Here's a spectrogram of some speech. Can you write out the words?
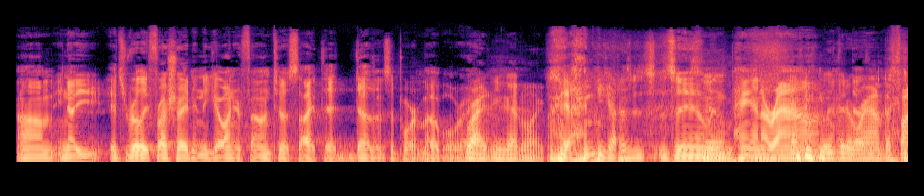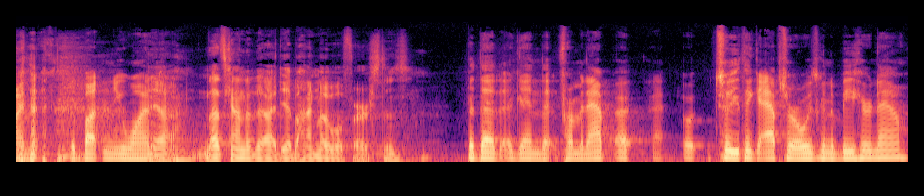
Um, you know, you, it's really frustrating to go on your phone to a site that doesn't support mobile, right? Right. You got to like Yeah, and you got to zoom, Zoom. and pan around, move and it around to find the, the button you want. yeah, that's kind of the idea behind mobile first. Is But that again, that from an app. Uh, uh, so you think apps are always going to be here now,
